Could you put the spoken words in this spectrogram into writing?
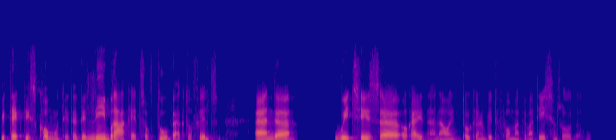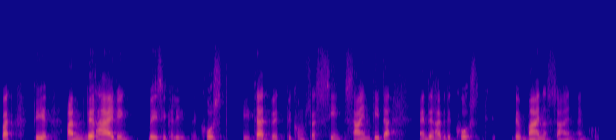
We take this commutator, the Lie brackets of two vector fields, and uh, which is, uh, okay, now I'm talking a bit for mathematicians, so, but the, I'm deriving basically the cos theta that becomes a sine theta, and they have the cos, the minus sign and cos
